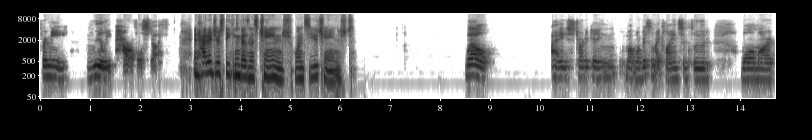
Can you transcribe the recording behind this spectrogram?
for me really powerful stuff. And how did your speaking business change once you changed? Well, I started getting a lot more business. My clients include Walmart,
